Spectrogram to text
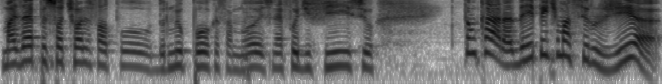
Mas aí a pessoa te olha e fala, pô, dormiu pouco essa noite, né? Foi difícil. Então, cara, de repente uma cirurgia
